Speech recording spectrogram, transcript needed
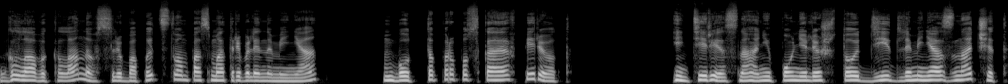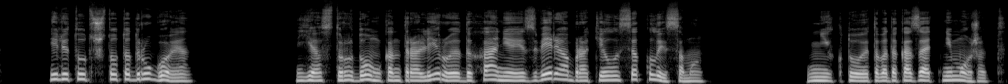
Главы кланов с любопытством посматривали на меня, будто пропуская вперед. Интересно, они поняли, что Ди для меня значит? Или тут что-то другое? Я с трудом контролируя дыхание и зверя обратился к Лысому. Никто этого доказать не может.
